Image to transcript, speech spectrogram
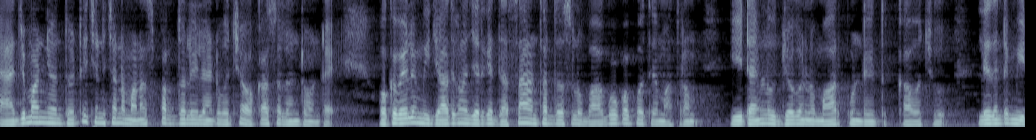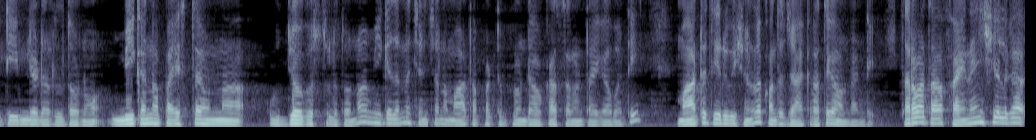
యాజమాన్యంతో చిన్న చిన్న మనస్పర్ధలు ఇలాంటివి వచ్చే అవకాశాలు ఉంటూ ఉంటాయి. ఒకవేళ మీ జాతకంలో జరిగే దశ అంతర్దశలు బాగోకపోతే మాత్రం ఈ టైంలో ఉద్యోగంలో మార్పు ఉండే కావచ్చు లేదంటే మీ టీం లీడర్లతోనో మీకన్నా పై ఉన్న ఉద్యోగస్తులతోనో మీకు ఏదైనా చిన్న చిన్న మాట పట్టింపులు ఉండే అవకాశాలు ఉంటాయి కాబట్టి మాట తీరు విషయంలో కొంత జాగ్రత్తగా ఉండండి. తర్వాత ఫైనాన్షియల్గా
